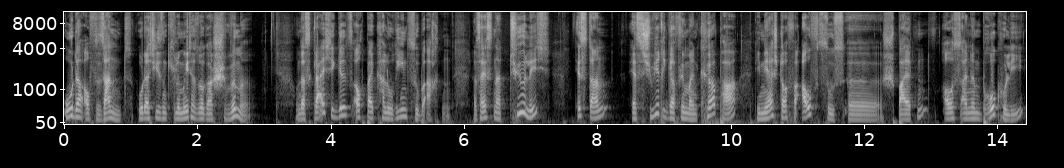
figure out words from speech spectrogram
oder auf Sand oder ich diesen Kilometer sogar schwimme. Und das gleiche gilt es auch bei Kalorien zu beachten. Das heißt, natürlich ist dann es schwieriger für meinen Körper, die Nährstoffe aufzuspalten aus einem Brokkoli,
